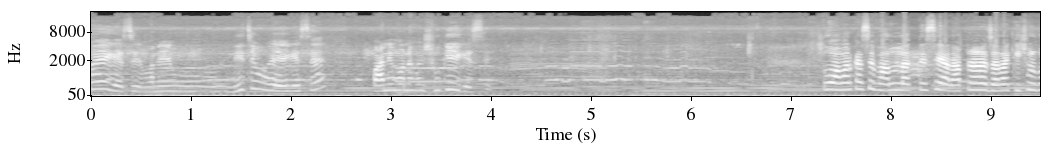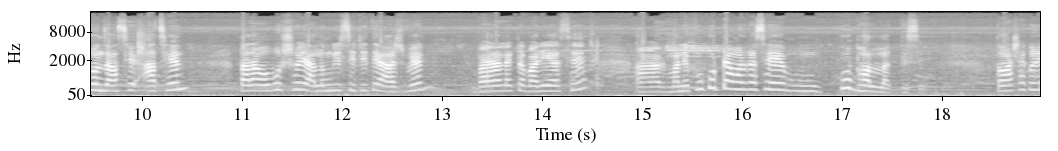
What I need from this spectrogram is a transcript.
হয়ে গেছে মানে উম, নিচু হয়ে গেছে পানি মনে হয় শুকিয়ে গেছে। তো আমার কাছে ভালো লাগতেছে আর আপনারা যারা কিশোরগঞ্জ আছে আছেন তারা অবশ্যই আলমগীর সিটিতে আসবেন ভাইরাল একটা বাড়ি আছে আর মানে পুকুরটা আমার কাছে খুব ভালো লাগতেছে। তো আশা করি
